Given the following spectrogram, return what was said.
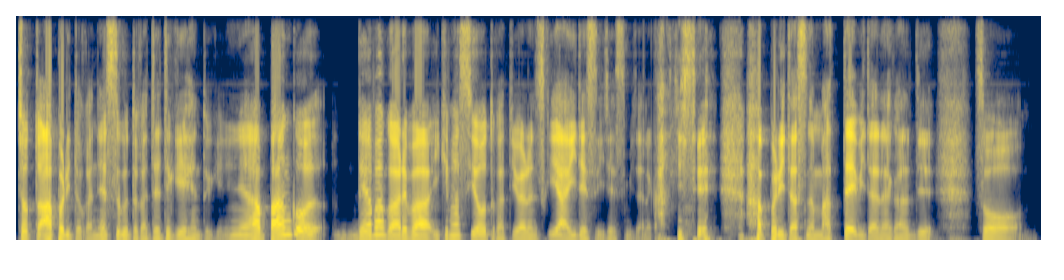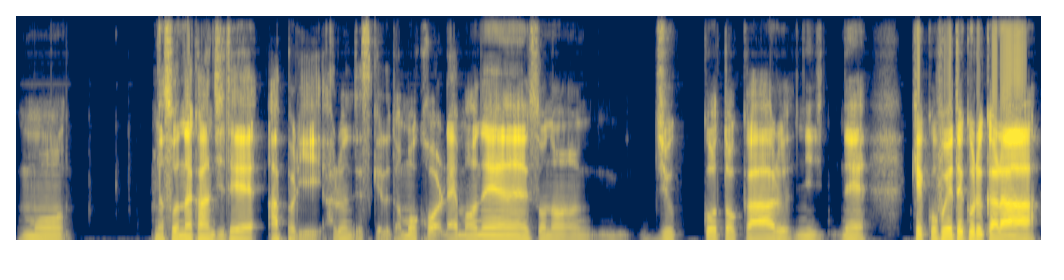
ちょっとアプリとかね、すぐとか出てけえへんときにね、あ、番号、電話番号あれば行きますよとかって言われるんですけど、いや、いいです、いいです、みたいな感じで、アプリ出すの待って、みたいな感じで、そう、もう、そんな感じでアプリあるんですけれども、これもね、その、10個とかあるにね、結構増えてくるから、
